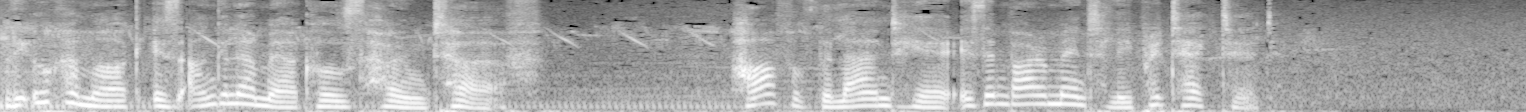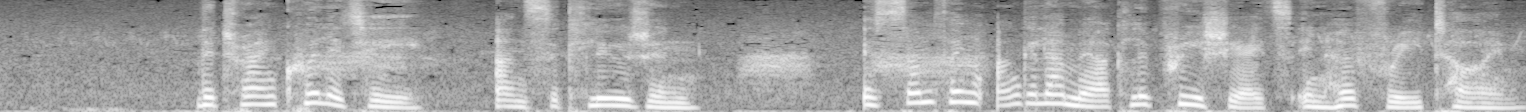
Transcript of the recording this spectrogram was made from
The Uckermark is Angela Merkel's home turf. Half of the land here is environmentally protected. The tranquility and seclusion is something Angela Merkel appreciates in her free time.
